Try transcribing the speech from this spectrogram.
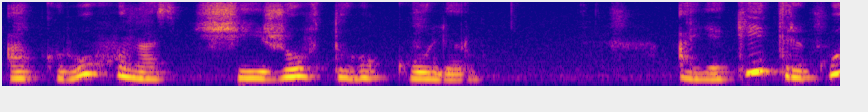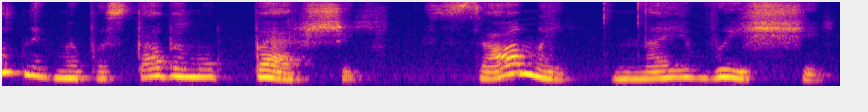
а круг у нас ще й жовтого кольору. А який трикутник ми поставимо перший? Самий найвищий.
